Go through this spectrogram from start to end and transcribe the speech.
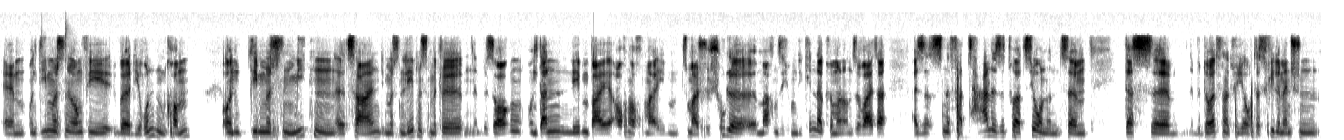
Ähm, und die müssen irgendwie über die Runden kommen und die müssen Mieten äh, zahlen, die müssen Lebensmittel besorgen und dann nebenbei auch noch mal eben zum Beispiel Schule äh, machen, sich um die Kinder kümmern und so weiter. Also das ist eine fatale Situation und ähm, das äh, bedeutet natürlich auch, dass viele Menschen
